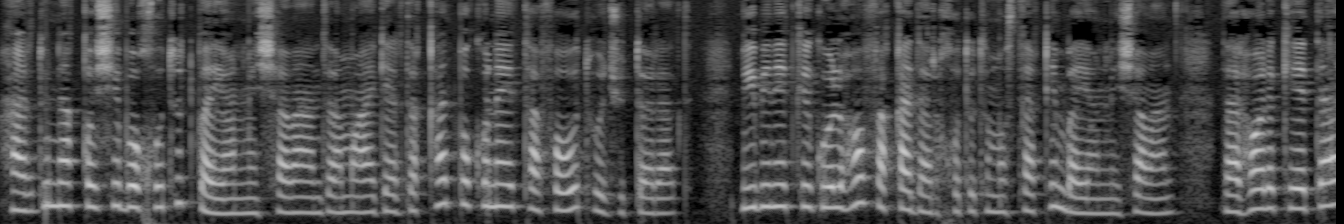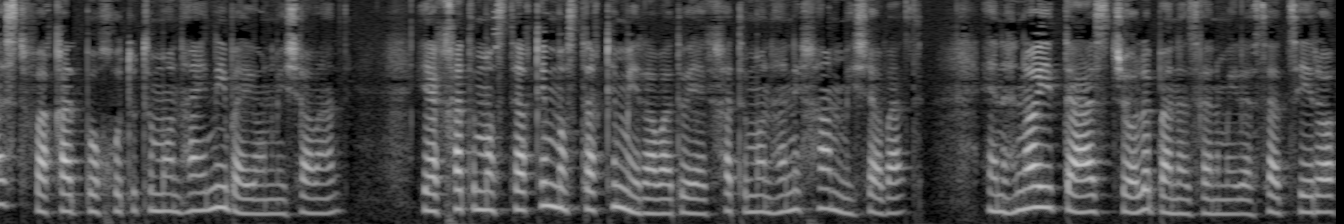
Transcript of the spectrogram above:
هر دو نقاشی با خطوط بیان می شوند اما اگر دقت بکنید تفاوت وجود دارد. می بینید که گلها فقط در خطوط مستقیم بیان می شوند در حالی که دست فقط با خطوط منحنی بیان می شوند یک خط مستقیم مستقیم می رود و یک خط منحنی خم می شود انحنای دست جالب به نظر می رسد زیرا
